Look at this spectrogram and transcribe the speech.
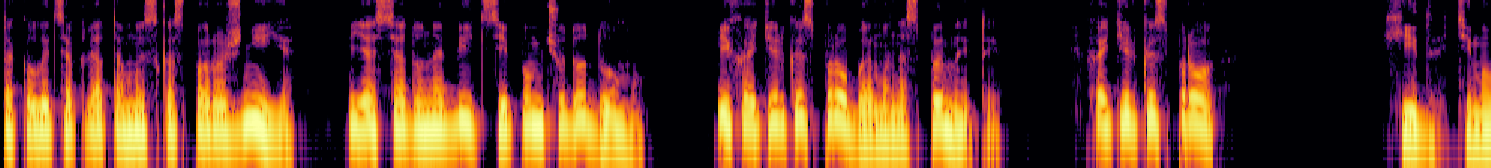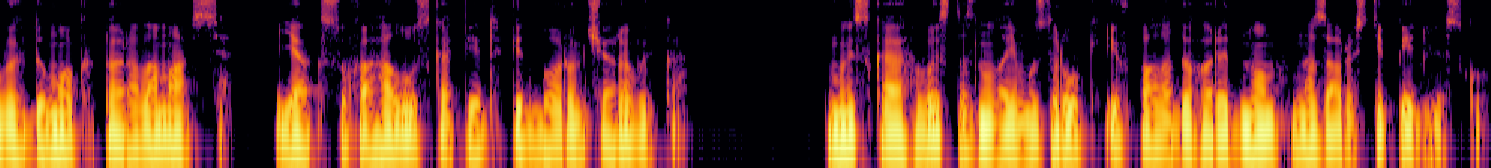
Та коли ця клята миска спорожніє, я сяду на бітці і помчу додому. І хай тільки спробує мене спинити. Хай тільки спро. Хід тімових думок переламався, як суха галузка під підбором черевика. Миска вистизнула йому з рук і впала догори дном на зарості підліску.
